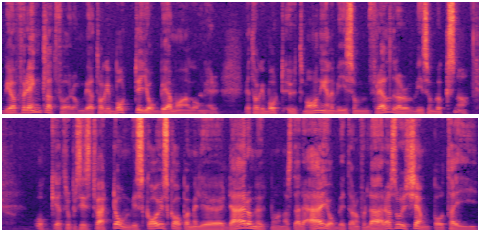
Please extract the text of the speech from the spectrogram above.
vi har förenklat för dem. Vi har tagit bort det jobbiga många gånger. Vi har tagit bort utmaningarna, vi som föräldrar och vi som vuxna. Och jag tror precis tvärtom. Vi ska ju skapa miljöer där de utmanas, där det är jobbigt, där de får lära sig att kämpa och ta i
